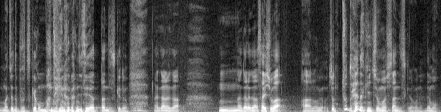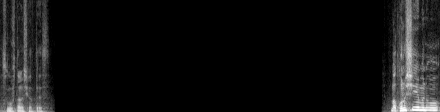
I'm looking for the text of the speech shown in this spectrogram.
まあちょっとぶつけ本番的な感じでやったんですけどなかなかうんなかなか最初はあのちょちょっと変な緊張もしたんですけどもねでもすごく楽しかったです。まあ、この CM の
